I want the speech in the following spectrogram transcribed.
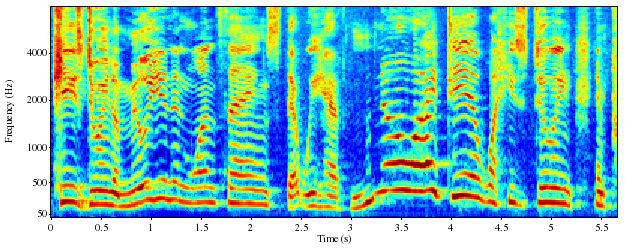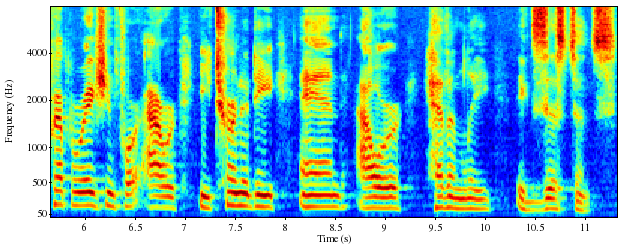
He's doing a million and one things that we have no idea what He's doing in preparation for our eternity and our heavenly existence.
